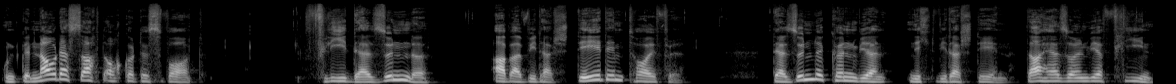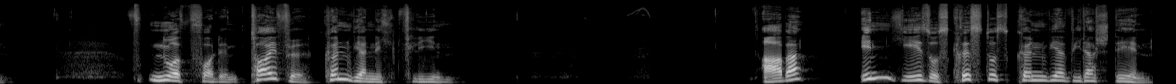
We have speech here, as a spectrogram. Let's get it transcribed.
Und genau das sagt auch Gottes Wort. Flieh der Sünde, aber widersteh dem Teufel. Der Sünde können wir nicht widerstehen, daher sollen wir fliehen. Nur vor dem Teufel können wir nicht fliehen. Aber in Jesus Christus können wir widerstehen.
